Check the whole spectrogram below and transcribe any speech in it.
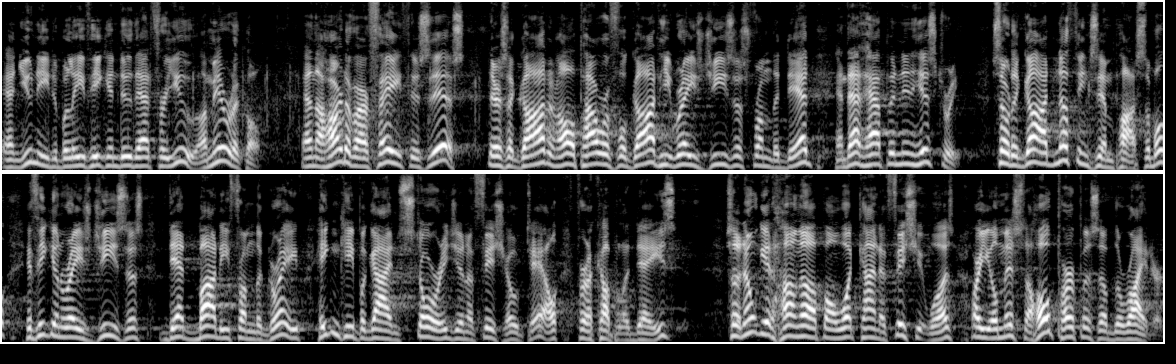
And you need to believe He can do that for you a miracle. And the heart of our faith is this there's a God, an all powerful God. He raised Jesus from the dead, and that happened in history. So to God, nothing's impossible. If He can raise Jesus, dead body, from the grave, He can keep a guy in storage in a fish hotel for a couple of days. So don't get hung up on what kind of fish it was, or you'll miss the whole purpose of the writer.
